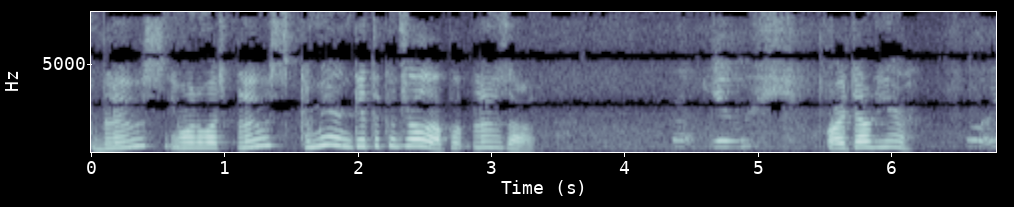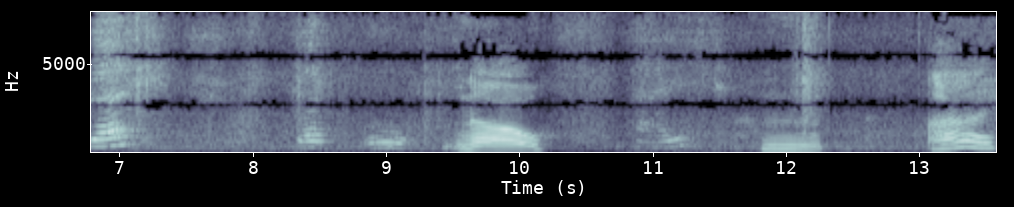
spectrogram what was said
Blues? You want to watch blues? Come here and get the controller. I'll put blues on. Blues? Right down here. No. Hi. Mm. Hi.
